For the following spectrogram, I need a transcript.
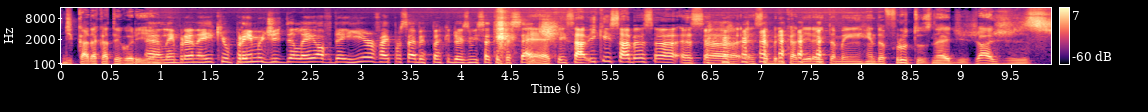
de cada categoria. É, lembrando aí que o prêmio de Delay of the Year vai pro Cyberpunk 2077. É, quem sabe. E quem sabe essa, essa, essa brincadeira aí também renda frutos, né? De Jages,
